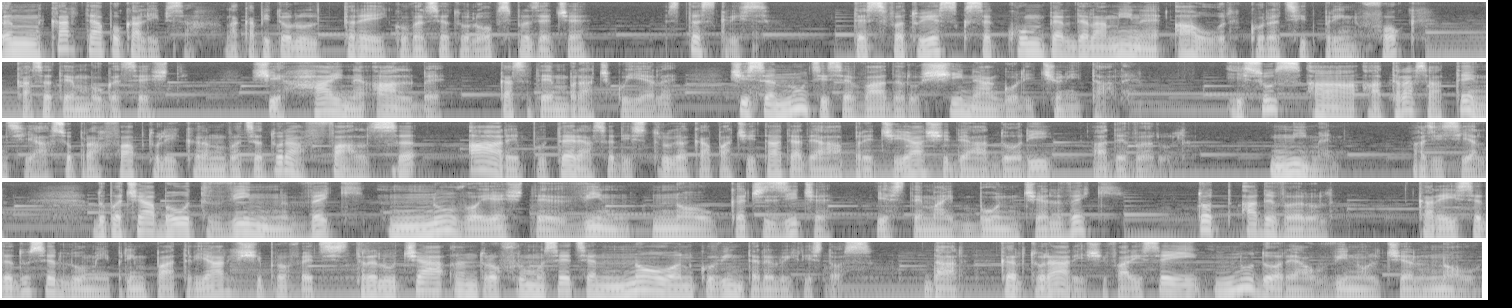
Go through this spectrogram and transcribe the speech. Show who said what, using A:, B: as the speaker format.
A: În cartea Apocalipsa, la capitolul 3 cu versetul 18, stă scris Te sfătuiesc să cumperi de la mine aur curățit prin foc ca să te îmbogățești și haine albe ca să te îmbraci cu ele și să nu ți se vadă rușinea goliciunii tale. Isus a atras atenția asupra faptului că învățătura falsă are puterea să distrugă capacitatea de a aprecia și de a dori adevărul. Nimeni, a zis el, după ce a băut vin vechi, nu voiește vin nou, căci zice, este mai bun cel vechi. Tot adevărul care îi se dăduse lumii prin patriarhi și profeți strălucea într-o frumusețe nouă în cuvintele lui Hristos. Dar cărturarii și fariseii nu doreau vinul cel nou,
